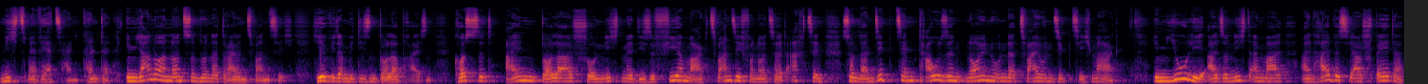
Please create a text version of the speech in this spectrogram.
nichts mehr wert sein könnte. Im Januar 1923, hier wieder mit diesen Dollarpreisen, kostet ein Dollar schon nicht mehr diese 4 Mark 20 von 1918, sondern 17.972 Mark. Im Juli, also nicht einmal ein halbes Jahr später,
